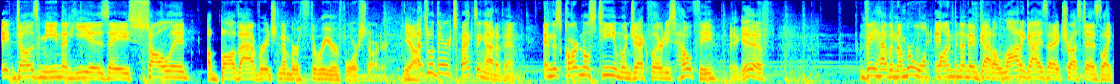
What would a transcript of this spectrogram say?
it does mean that he is a solid, above average number three or four starter. Yeah. That's what they're expecting out of him. And this Cardinals team, when Jack Flaherty's healthy, big if, they have a number one, and then they've got a lot of guys that I trust as like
